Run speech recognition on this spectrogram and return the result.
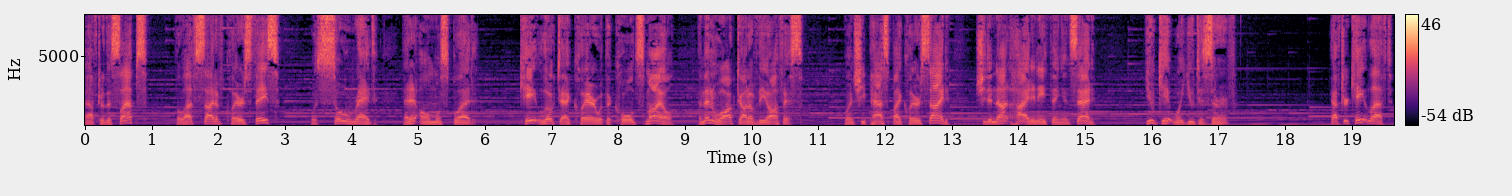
After the slaps, the left side of Claire's face was so red that it almost bled. Kate looked at Claire with a cold smile and then walked out of the office. When she passed by Claire's side, she did not hide anything and said, You get what you deserve. After Kate left,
